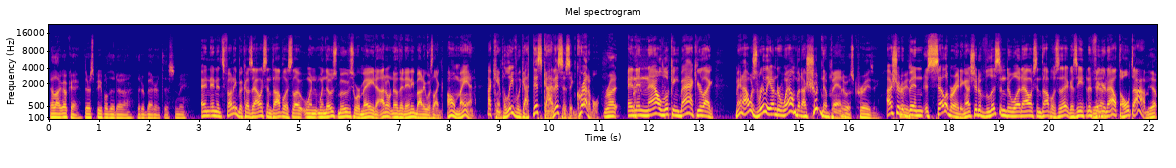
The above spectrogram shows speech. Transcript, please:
And like, okay, there's people that uh that are better at this than me. And and it's funny because Alex Anthopoulos, though, when when those moves were made, I don't know that anybody was like, "Oh man, I can't believe we got this guy. This is incredible." Right. And then now looking back, you're like, "Man, I was really underwhelmed, but I shouldn't have been. It was crazy. I should have been celebrating. I should have listened to what Alex Anthopoulos said because he had it Yeah. figured out the whole time." Yep.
